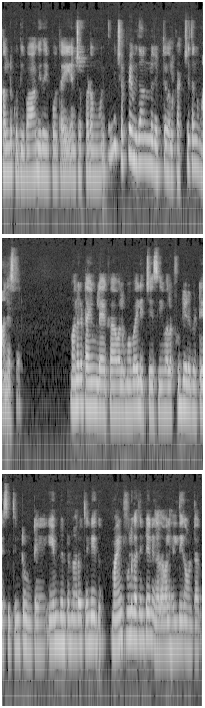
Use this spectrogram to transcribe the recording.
కళ్ళు కొద్దిగా బాగా ఇదైపోతాయి అని చెప్పడము ఇవన్నీ చెప్పే విధానంలో చెప్తే వాళ్ళు ఖచ్చితంగా మానేస్తారు. మనకు టైం లేక వాళ్ళకి మొబైల్ ఇచ్చేసి వాళ్ళకి ఫుడ్ ఎడబెట్టేసి తింటూ ఉంటే ఏం తింటున్నారో తెలియదు మైండ్ఫుల్గా తింటేనే కదా వాళ్ళు హెల్తీగా ఉంటారు.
